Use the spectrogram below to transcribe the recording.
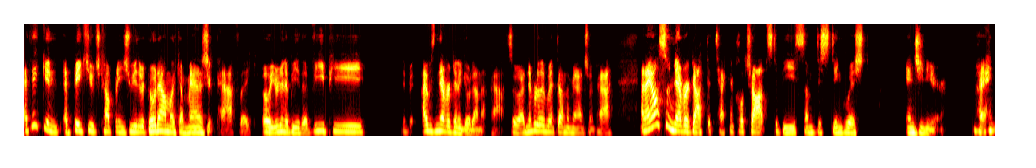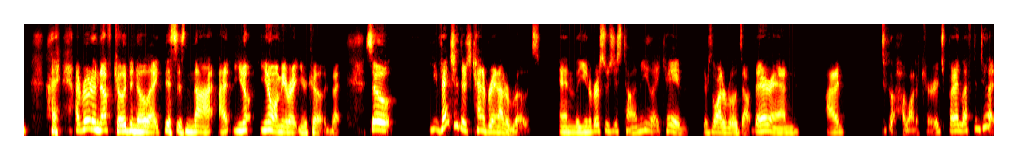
I think in at big, huge companies, you either go down like a management path, like, oh, you're going to be the VP. I was never going to go down that path. So I never really went down the management path. And I also never got the technical chops to be some distinguished engineer. Right. I, I wrote enough code to know like this is not I, you don't you don't want me writing your code. But so eventually there's kind of ran out of roads. And the universe was just telling me, like, hey, there's a lot of roads out there. And I took a lot of courage, but I left Intuit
